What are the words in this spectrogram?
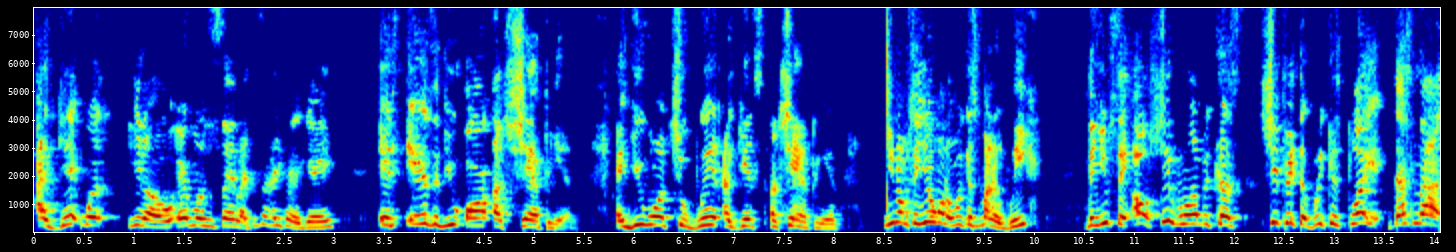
I get what you know. Everyone's saying like this is how you play a game. It is if you are a champion and you want to win against a champion. You know what I'm saying? You don't want to win against weak. Then you say, "Oh, she won because she picked the weakest player." That's not,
